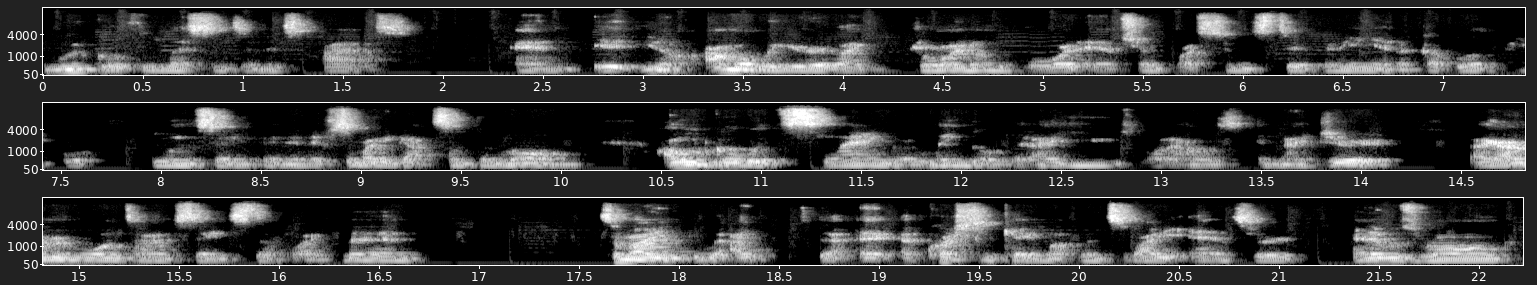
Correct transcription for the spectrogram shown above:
We would go through lessons in this class, and it you know I'm over here like drawing on the board, answering questions, Tiffany and a couple other people doing the same thing. And if somebody got something wrong, I would go with slang or lingo that I used when I was in Nigeria. Like I remember one time saying stuff like, "Man, somebody I, a question came up and somebody answered and it was wrong,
